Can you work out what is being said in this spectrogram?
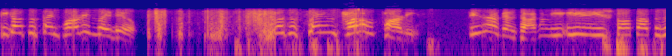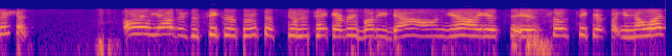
He goes to the same parties they do. He goes to the same pedo parties. He's not going to talk him. He, he, he's false opposition. Oh yeah, there's a secret group that's going to take everybody down. Yeah, it's it's so secret. But you know what?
